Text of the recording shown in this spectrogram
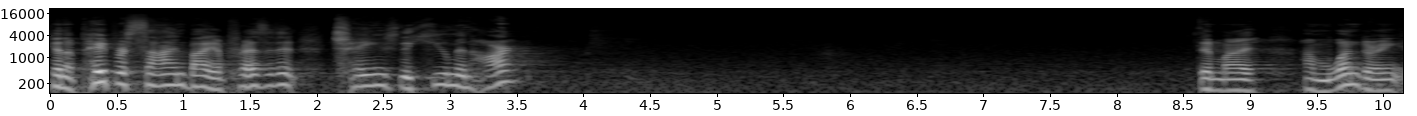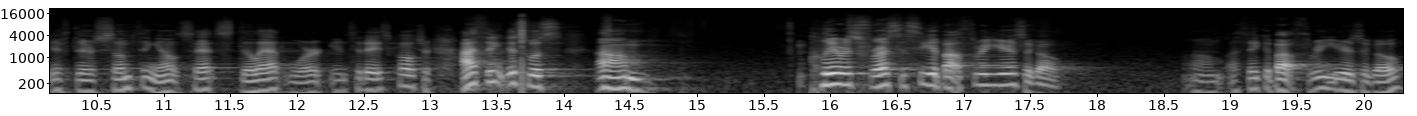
Can a paper signed by a president change the human heart? Then my, I'm wondering if there's something else that's still at work in today's culture. I think this was um, clearest for us to see about three years ago. Um, I think about three years ago.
